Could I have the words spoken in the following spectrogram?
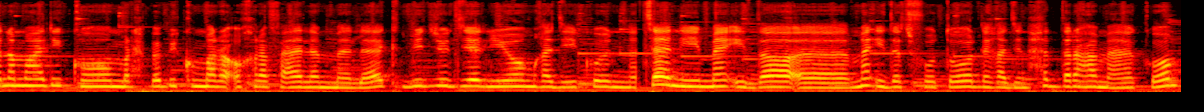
السلام عليكم. مرحبا بكم مرة أخرى في عالم ملاك الفيديو ديال اليوم غادي يكون ثاني مائدة آه، مائدة فطور اللي غادي نحضرها معكم.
